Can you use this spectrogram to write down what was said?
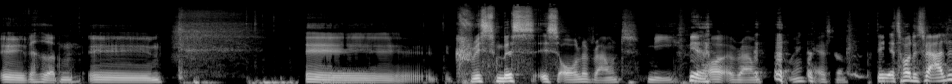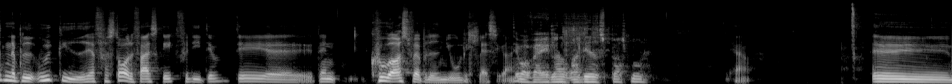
øh, hvad hedder den, øh, øh, Christmas is all around me, Ja. all around you, ikke? Altså, det, jeg tror desværre aldrig, den er blevet udgivet, jeg forstår det faktisk ikke, fordi det, det, øh, den kunne også være blevet en juleklassiker. Det ikke? må være et eller andet rettighedsspørgsmål. Ja. Øh,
